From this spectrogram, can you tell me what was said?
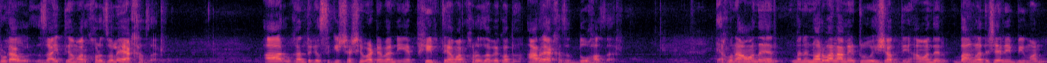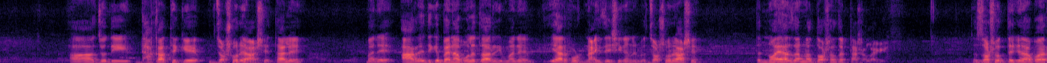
টোটাল যাইতে আমার খরচ হলো এক হাজার। আর ওখান থেকে চিকিৎসা সেবা টেবা নিয়ে ফিরতে আমার খরচ হবে কত? আরও এক হাজার, দু হাজার। এখন আমাদের মানে নর্মাল আমি একটু হিসাব দিই, আমাদের বাংলাদেশেরই বিমান যদি ঢাকা থেকে যশোরে আসে, তাহলে মানে আর এদিকে বেনাপোলে তো আর মানে এয়ারপোর্ট নাই যে সেখানে যশোরে আসে, তো নয় হাজার না দশ হাজার টাকা লাগে। তো যশোর থেকে আবার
